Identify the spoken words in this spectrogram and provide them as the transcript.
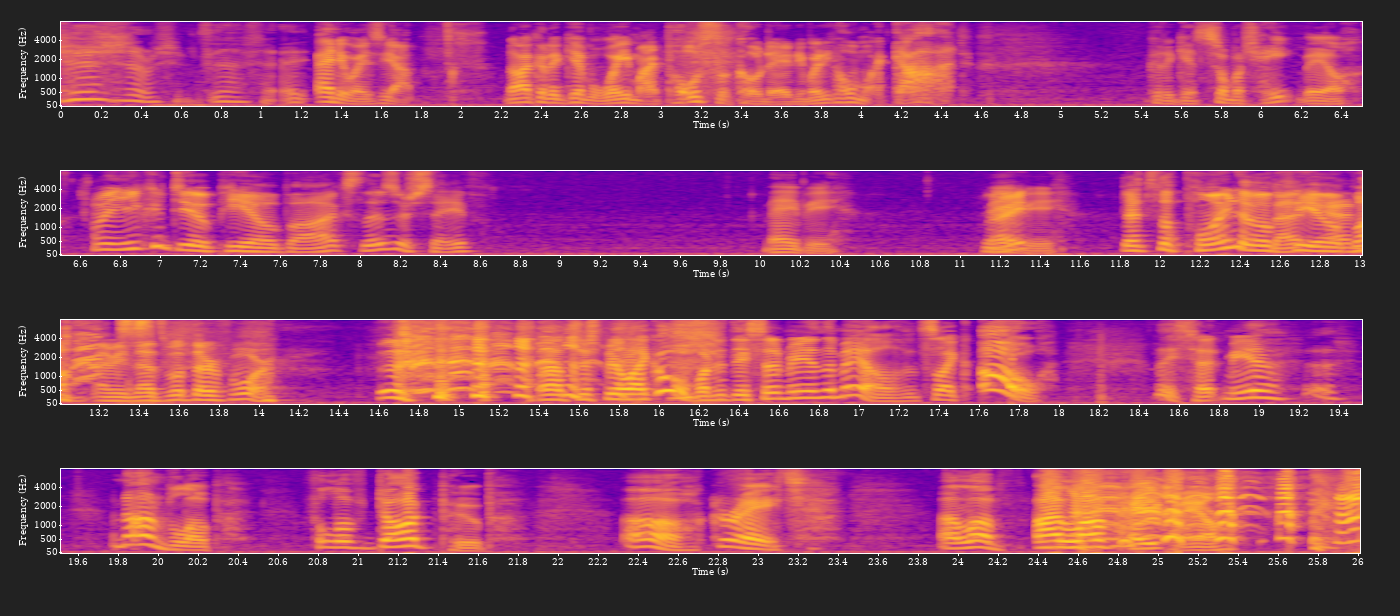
Anyways, yeah, not gonna give away my postal code to anybody. Oh my god, gonna get so much hate mail. I mean, you could do a PO box. Those are safe, Maybe, right? maybe. That's the point of a That- PO and, box. I mean, that's what they're for. I'll just be like, oh, what did they send me in the mail? It's like, oh, they sent me a, a an envelope full of dog poop. Oh, great. I love I love hate mail.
